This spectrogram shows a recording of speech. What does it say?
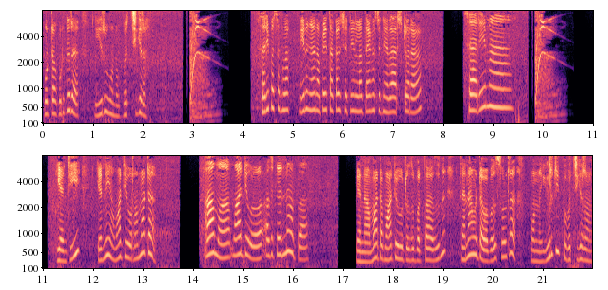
போட்டா கொடுக்குற. இரு உன்னை வச்சுக்கிறேன். தக்காளி சட்னி இல்லை தேங்காய் சட்னி எதாவது அரைச்சிட்டு வரேன். சரிம்மா. ஏன்டி என்னையை மாட்டி விட்ற மாட்டேன் ஆமாம் மாட்டி விடும் அதுக்கு என்னப்பா? என்னை அம்மாட்ட மாட்டி விட்டது பத்தாதுன்னு தென்னாவட்ட பதில் சொல்கிறேன் உன்னை இருட்டி இப்போ வச்சுக்கிறேன்.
